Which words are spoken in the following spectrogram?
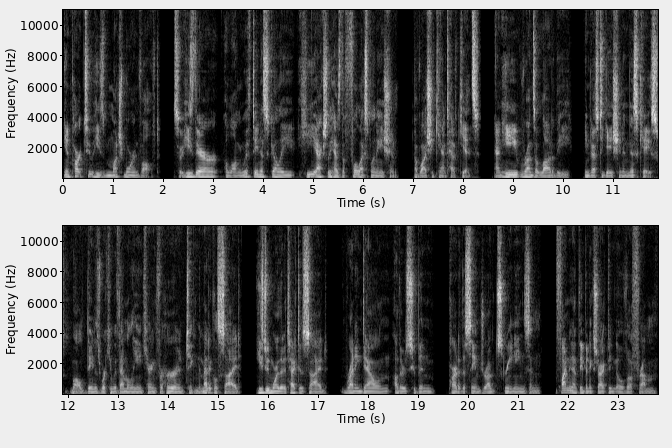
In part two, he's much more involved. So he's there along with Dana Scully. He actually has the full explanation of why she can't have kids. And he runs a lot of the investigation in this case while Dana's working with Emily and caring for her and taking the medical side. He's doing more of the detective side, running down others who've been part of the same drug screenings and finding that they've been extracting ova from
